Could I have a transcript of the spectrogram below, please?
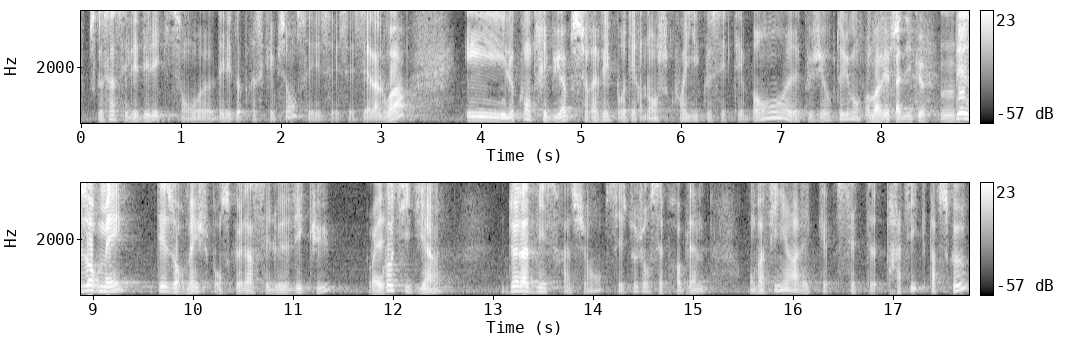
parce que ça c'est les délais qui sont euh, délais de prescription c'est c'est la loi et le contribuable se réveille pour dire non je croyais que c'était bon et que j'ai obtenu mon on m'avait pas dit que hmm. désormais désormais je pense que là c'est le vécu quotidien de l'administration, c'est toujours ces problèmes. On va finir avec cette pratique parce que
